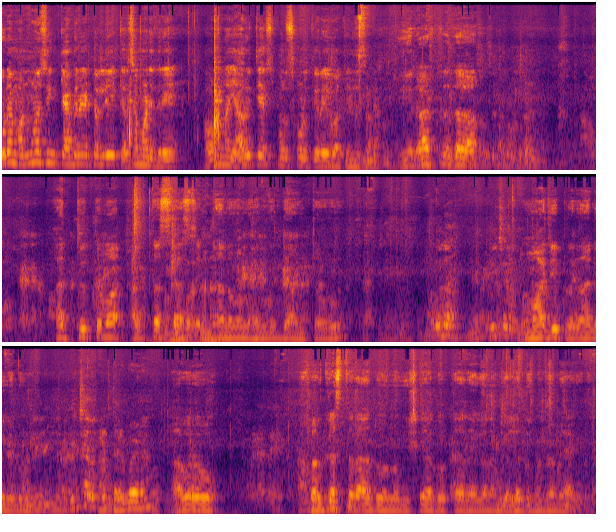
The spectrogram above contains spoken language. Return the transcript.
ಕೂಡ ಮನಮೋಹನ್ ಸಿಂಗ್ ಕ್ಯಾಬಿನೆಟ್ ಅಲ್ಲಿ ಕೆಲಸ ಮಾಡಿದ್ರಿ ಅವರನ್ನ ಯಾವ ರೀತಿಯಾಗಿ ಸ್ಮರಿಸ್ಕೊಳ್ತೀರಾ ಇವತ್ತಿನ ದಿವಸ? ಈ ರಾಷ್ಟ್ರದ ಅತ್ಯುತ್ತಮ ಅರ್ಥಶಾಸ್ತ್ರಜ್ಞಾನವನ್ನು ಹೊಂದಿದ್ದ ಅಂಥವರು ಮಾಜಿ ಪ್ರಧಾನಿಗಳು. ಅವರು ಸ್ವರ್ಗಸ್ಥರಾದ ಅನ್ನೋ ವಿಷಯ ಗೊತ್ತಾದಾಗ ನಮಗೆಲ್ಲ ದಿಗ್ಭ್ರಮೆ ಆಗಿದೆ.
